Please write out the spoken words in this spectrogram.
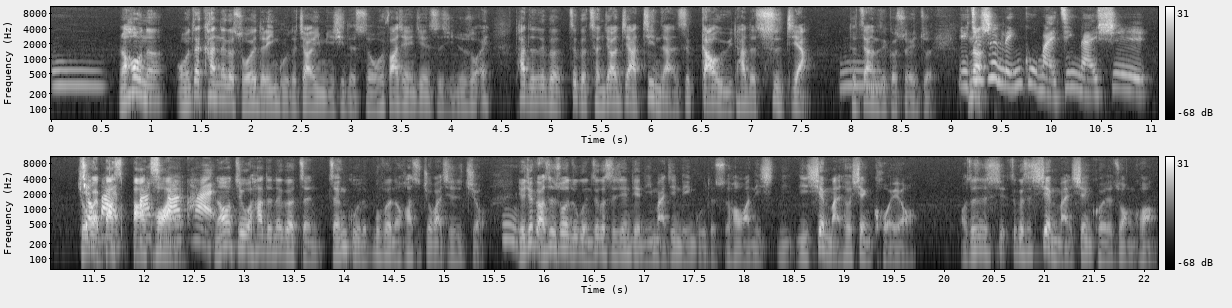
嗯。然后呢，我们在看那个所谓的零股的交易明细的时候，会发现一件事情，就是说，哎，它的这个这个成交价竟然是高于它的市价的这样子一个水准。也就是零股买进来是九百八十八块，然后结果它的那个整整股的部分的话是九百七十九，也就表示说，如果你这个时间点你买进零股的时候啊，你你你现买会现亏哦。哦，这是现这个是现买现亏的状况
